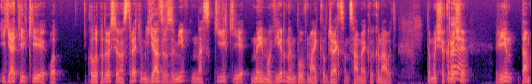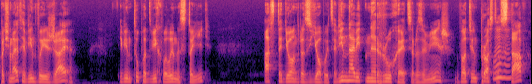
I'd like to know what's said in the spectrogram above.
я тільки, от коли подивився на 93-му, я зрозумів, наскільки неймовірним був Майкл Джексон, саме як виконавець. Тому що, коротше, він там починається, він виїжджає, і він тупо дві хвилини стоїть, а стадіон розйобується. Він навіть не рухається, розумієш? От він просто став,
